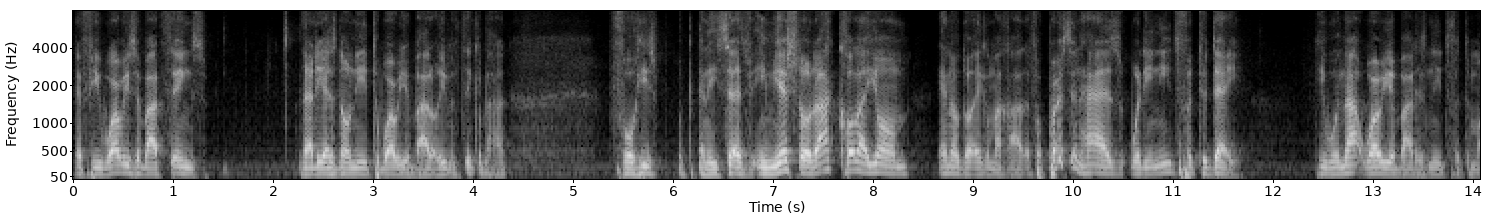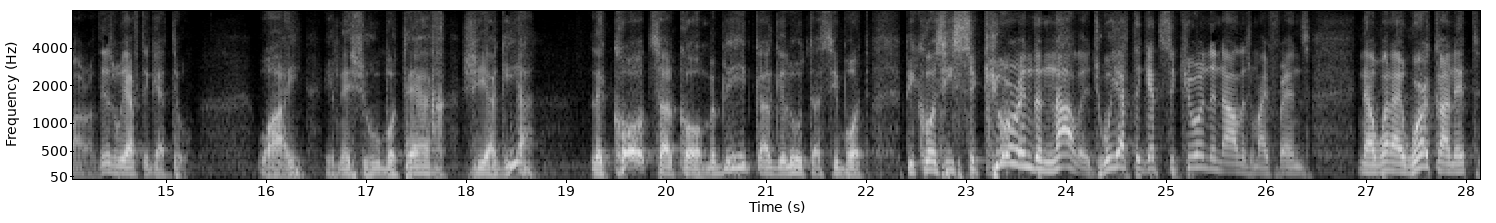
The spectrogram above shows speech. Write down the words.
if he worries about things that he has no need to worry about or even think about for he's and he says if a person has what he needs for today he will not worry about his needs for tomorrow. This we have to get to. Why? Because he's secure in the knowledge. We have to get secure in the knowledge my friends. Now when i work on it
